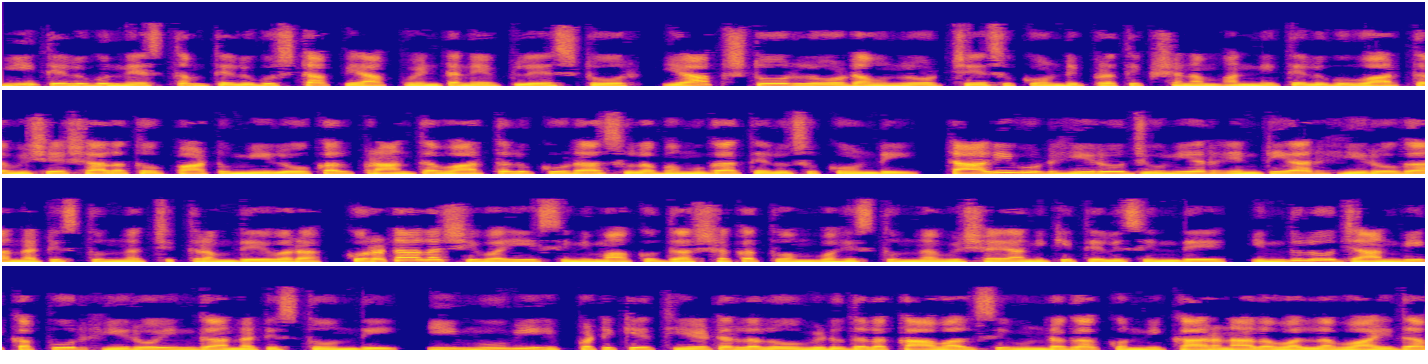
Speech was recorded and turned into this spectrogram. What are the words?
మీ తెలుగు నేస్తం తెలుగు స్టాప్ యాప్ వెంటనే ప్లే స్టోర్ యాప్ స్టోర్లో డౌన్లోడ్ చేసుకోండి. ప్రతిక్షణం అన్ని తెలుగు వార్త విశేషాలతో పాటు మీ లోకల్ ప్రాంత వార్తలు కూడా సులభముగా తెలుసుకోండి. టాలీవుడ్ హీరో జూనియర్ ఎన్టీఆర్ హీరోగా నటిస్తున్న చిత్రం దేవర కొరటాల శివ ఈ సినిమాకు దర్శకత్వం వహిస్తున్న విషయానికి తెలిసిందే. ఇందులో జాన్వీ కపూర్ హీరోయిన్గా నటిస్తోంది. ఈ మూవీ ఇప్పటికే థియేటర్లలో విడుదల కావాల్సి ఉండగా కొన్ని కారణాల వల్ల వాయిదా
